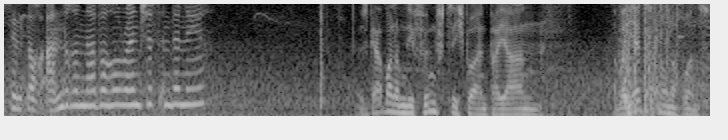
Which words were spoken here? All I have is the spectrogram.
Sind noch andere Navajo Ranches in der Nähe? Es gab mal um die 50 vor ein paar Jahren. Aber jetzt nur noch uns.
